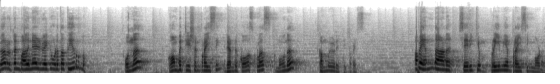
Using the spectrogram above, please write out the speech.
വേറൊരുത്തൻ പതിനേഴ് രൂപയ്ക്ക് കൊടുത്താൽ തീർന്നു. ഒന്ന് കോമ്പറ്റീഷൻ പ്രൈസിങ് രണ്ട് കോസ്റ്റ് പ്ലസ് മൂന്ന് കമ്മ്യൂണിറ്റി പ്രൈസ് അപ്പോൾ എന്താണ് ശരിക്കും പ്രീമിയം പ്രൈസിങ് മോഡൽ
